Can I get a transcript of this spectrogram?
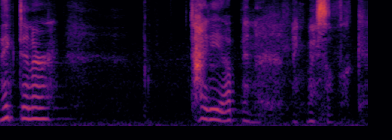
make dinner, tidy up, and make myself look good.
